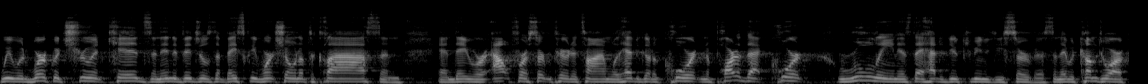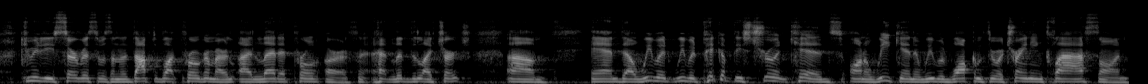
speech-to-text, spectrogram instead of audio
we would work with truant kids and individuals that basically weren't showing up to class and, and they were out for a certain period of time where they had to go to court. And a part of that court ruling is they had to do community service. And they would come to our community service. It was an adopt a block program I, I led at Pro, or at Live the Life Church. Um, and uh, we, would, we would pick up these truant kids on a weekend and we would walk them through a training class on,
